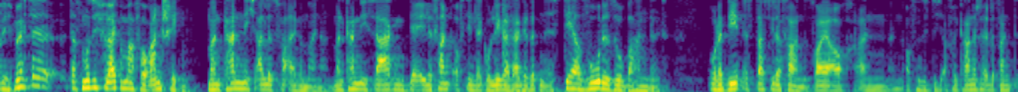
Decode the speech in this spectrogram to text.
Und ich möchte, das muss ich vielleicht nochmal voranschicken. Man kann nicht alles verallgemeinern. Man kann nicht sagen, der Elefant, auf den der Kollege da geritten ist, der wurde so behandelt. Oder dem ist das widerfahren. Das war ja auch ein, ein offensichtlich afrikanischer Elefant.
